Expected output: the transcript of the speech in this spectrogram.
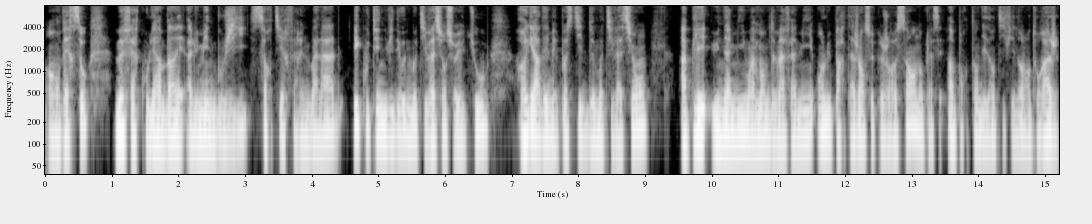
en verso me faire couler un bain et allumer une bougie, sortir faire une balade, écouter une vidéo de motivation sur YouTube, regarder mes post-it de motivation, appeler une amie ou un membre de ma famille en lui partageant ce que je ressens. Donc là, c'est important d'identifier dans l'entourage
